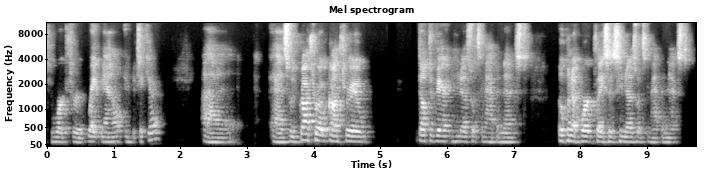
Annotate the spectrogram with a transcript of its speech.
to work through right now in particular. Uh, as we've gone through we've gone through, Delta variant, who knows what's going to happen next? Open up workplaces, who knows what's going to happen next?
